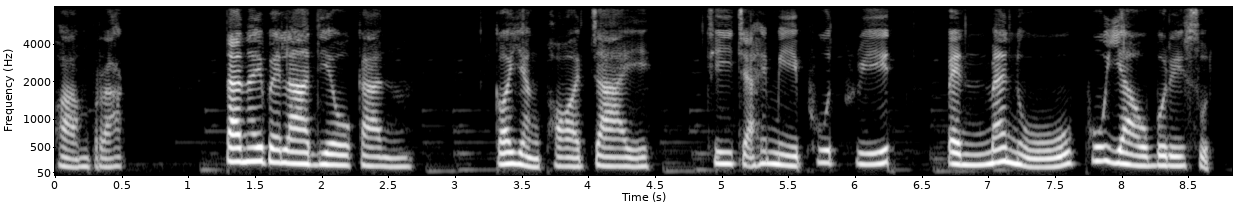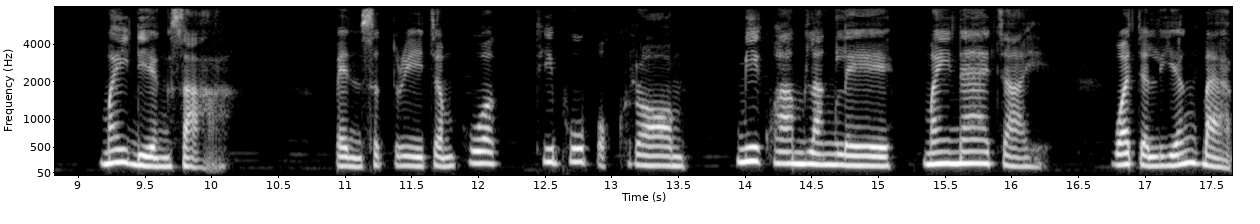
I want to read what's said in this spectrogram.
ความรัก แต่ในเวลาเดียวกัน ก็ยังพอใจที่จะให้มีพูดพรีต เป็นแม่หนูผู้เยาว์บริสุทธิ์ไม่เดียงสา เป็นสตรีจำพวกที่ผู้ปกครองมีความลังเลไม่แน่ใจ ว่าจะเลี้ยงแบบ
